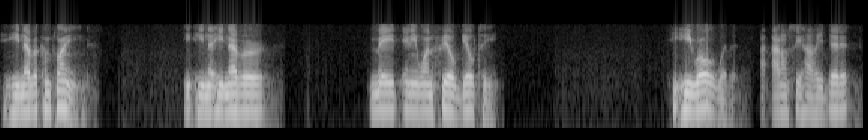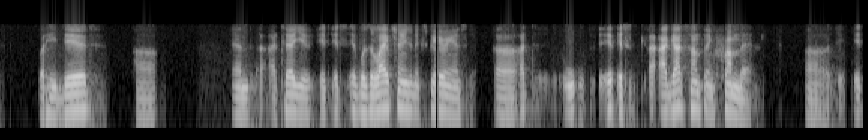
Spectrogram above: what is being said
he never complained. He he, he never made anyone feel guilty. He he rolled with it. I, I don't see how he did it, but he did. Uh, and I tell you, it, it's it was a life changing experience. Uh, I, it, it's I got something from that. Uh, it, it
